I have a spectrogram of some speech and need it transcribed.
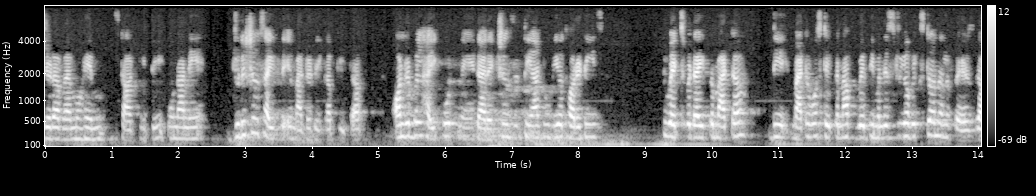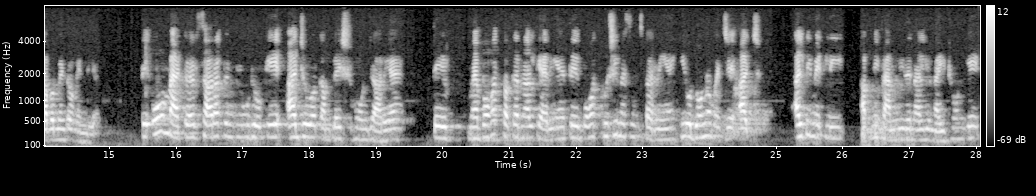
ਜਿਹੜਾ ਵੈ ਮੁਹਿੰਮ ਸਟਾਰਟ ਕੀਤੀ ਉਹਨਾਂ ਨੇ ਜੁਡੀਸ਼ੀਅਲ ਸਾਈਡ ਤੇ ਇਹ ਮੈਟਰ ਟੇਕ ਅਪ ਕੀਤਾ। ਆਨਰੇਬਲ ਹਾਈ ਕੋਰਟ ਨੇ ਡਾਇਰੈਕਸ਼ਨਸ ਦਿੱਤੀਆਂ ਟੂ ਦੀ ਅਥਾਰਟੀਆਂ to expedite the matter The matter was taken up with the Ministry of External Affairs, Government of India. ਤੇ ਉਹ ਮੈਟਰ ਸਾਰਾ ਕੰਕਲੂਡ ਹੋ ਕੇ ਅੱਜ ਉਹ ਅਕੰਪਲਿਸ਼ ਹੋਣ ਜਾ ਰਿਹਾ ਹੈ ਤੇ ਮੈਂ ਬਹੁਤ ਫਕਰ ਨਾਲ ਕਹਿ ਰਹੀ ਹਾਂ ਤੇ ਬਹੁਤ ਖੁਸ਼ੀ ਮਹਿਸੂਸ ਕਰ ਰਹੀ ਹਾਂ ਕਿ ਉਹ ਦੋਨੋਂ ਬੱਚੇ ਅੱਜ ਅਲਟੀਮੇਟਲੀ ਆਪਣੀ ਫੈਮਿਲੀ ਦੇ ਨਾਲ ਯੂਨਾਈਟ ਹੋਣਗੇ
